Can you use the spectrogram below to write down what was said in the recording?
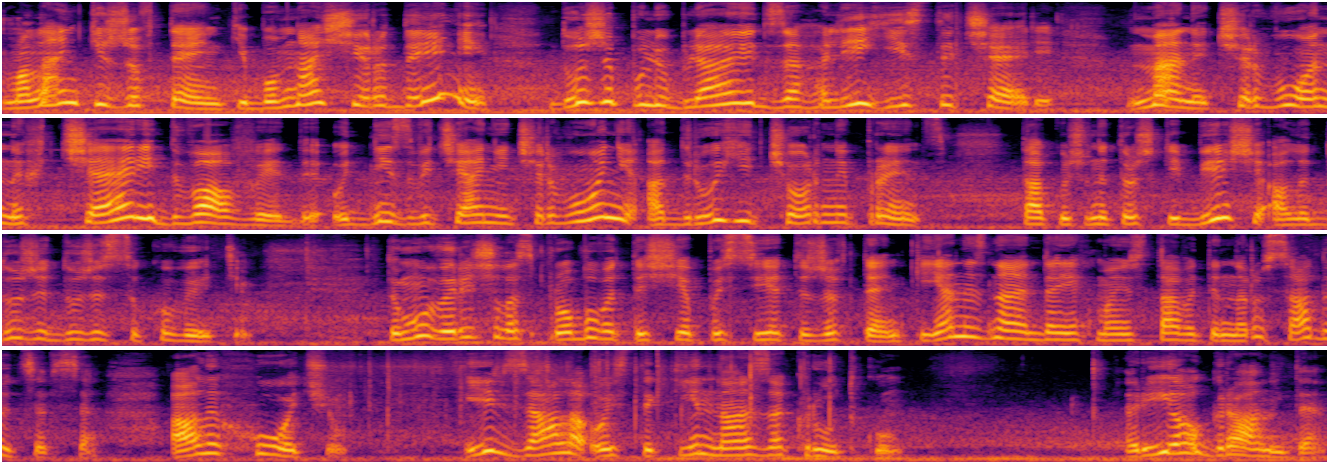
Маленькі жовтенькі, бо в нашій родині дуже полюбляють взагалі їсти чері. У мене червоних чері два види. Одні звичайні червоні, а другі чорний принц. Також вони трошки більші, але дуже-дуже соковиті. Тому вирішила спробувати ще посіяти жовтенькі. Я не знаю, де їх маю ставити на розсаду це все, але хочу. І взяла ось такі на закрутку. Ріо Гранде.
